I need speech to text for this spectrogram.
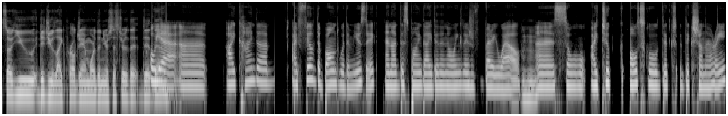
So you did you like Pearl Jam more than your sister that did? oh then? yeah, uh, I kind of I felt the bond with the music, and at this point I didn't know English very well. Mhm. Uh, so I took old school dic- dictionary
